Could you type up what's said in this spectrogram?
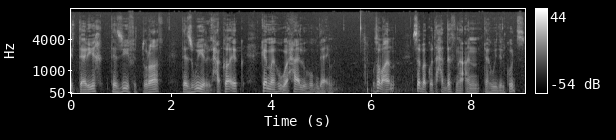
التاريخ تزييف التراث تزوير الحقائق كما هو حالهم دائما. وطبعا سبق وتحدثنا عن تهويد القدس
